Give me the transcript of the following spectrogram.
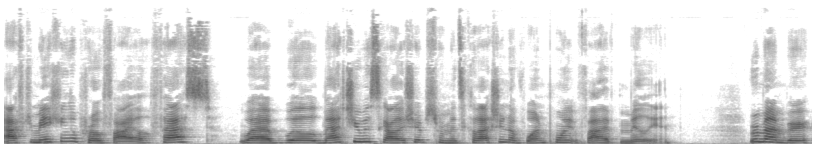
After making a profile, FastWeb will match you with scholarships from its collection of 1.5 million. Remember,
